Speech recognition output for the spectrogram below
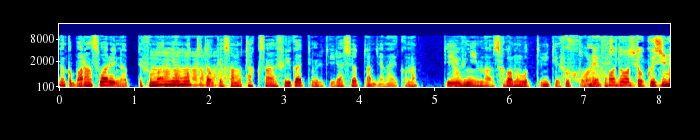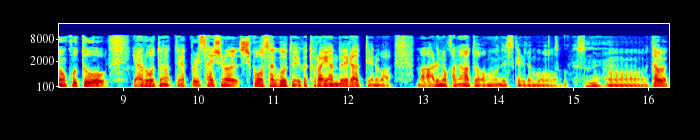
なんかバランス悪いなって不満に思ってたお客さんもたくさん振り返ってみるといらっしゃったんじゃないかなっっていうふうに今遡ってみてふっとこれほど独自のことをやろうとなったやっぱり最初の試行錯誤というかトライアンドエラーっていうのは、まああるのかなとは思うんですけれども。そうですね。うん。多分、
